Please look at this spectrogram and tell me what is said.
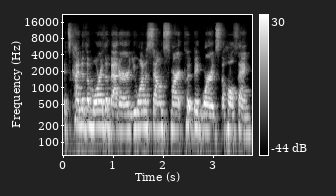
it's kind of the more the better you want to sound smart put big words the whole thing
